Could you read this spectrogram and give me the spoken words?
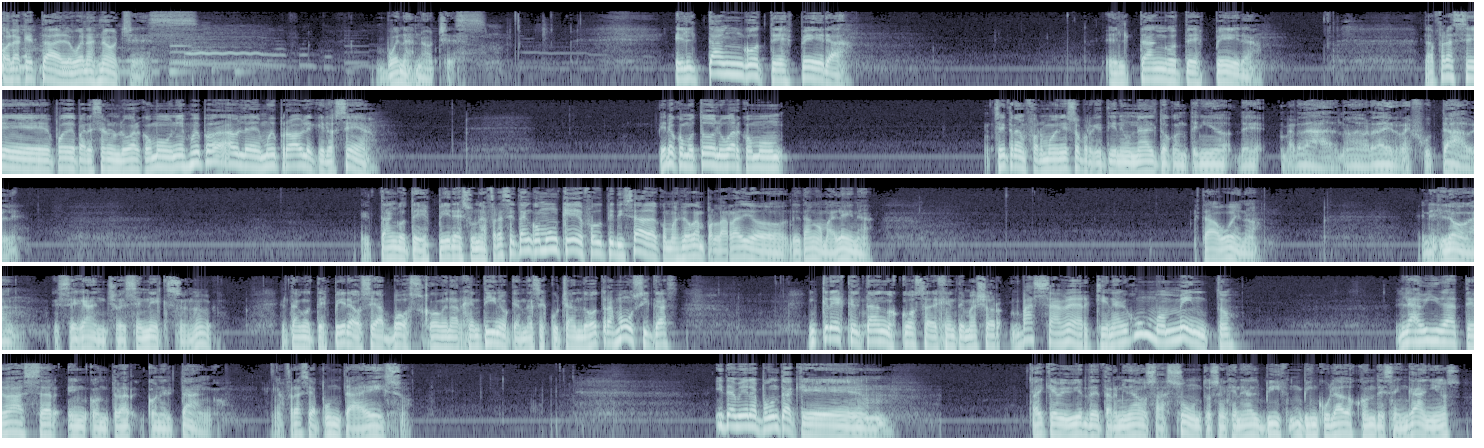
Hola, ¿qué tal? Buenas noches. Buenas noches. El tango te espera. El tango te espera. La frase puede parecer un lugar común y es muy probable, muy probable que lo sea. Pero como todo lugar común, se transformó en eso porque tiene un alto contenido de verdad, ¿no? De verdad irrefutable. El tango te espera es una frase tan común que fue utilizada como eslogan por la radio de Tango Malena. Estaba bueno. El eslogan, ese gancho, ese nexo, ¿no? El tango te espera, o sea, vos, joven argentino, que andás escuchando otras músicas, y crees que el tango es cosa de gente mayor, vas a ver que en algún momento la vida te va a hacer encontrar con el tango. La frase apunta a eso. Y también apunta a que hay que vivir determinados asuntos, en general vinculados con desengaños,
